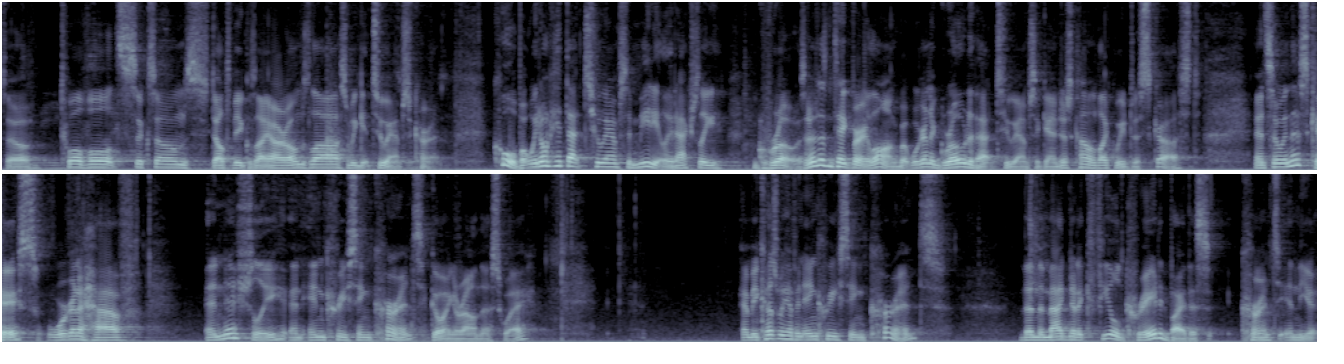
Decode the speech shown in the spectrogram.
So 12 volts, 6 ohms, delta V equals IR Ohm's law, so we get 2 amps current. Cool, but we don't hit that 2 amps immediately. It actually grows. And it doesn't take very long, but we're going to grow to that 2 amps again, just kind of like we discussed. And so in this case, we're going to have initially an increasing current going around this way. And because we have an increasing current, then the magnetic field created by this current in the,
